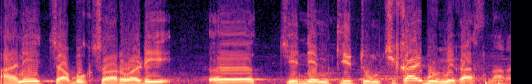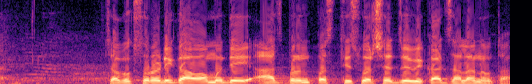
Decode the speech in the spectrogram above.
आणि चाबुकसारवाडी ची नेमकी तुमची काय भूमिका असणार आहे? चाबुकसारवाडी गावामध्ये आजपर्यंत पस्तीस वर्षात जो विकास झाला नव्हता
